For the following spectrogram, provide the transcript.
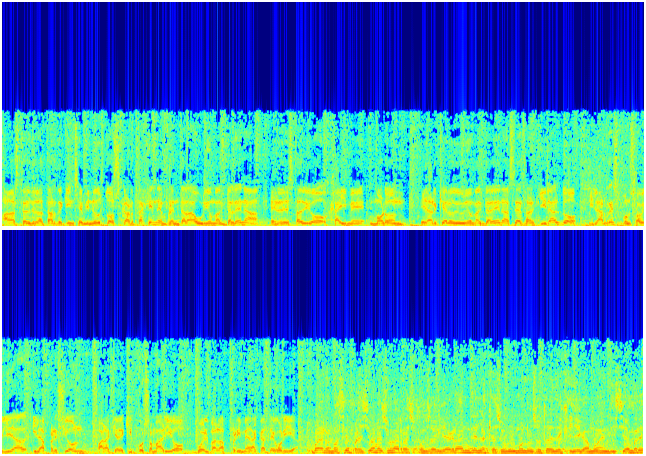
A las 3 de la tarde, 15 minutos, Cartagena enfrentará a Unión Magdalena en el estadio Jaime Morón. El arquero de Unión Magdalena, César Giraldo, y la responsabilidad y la presión para que el equipo samario vuelva a la primera categoría. Bueno, más que presión, es una responsabilidad grande la que asumimos nosotros desde que llegamos en diciembre.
